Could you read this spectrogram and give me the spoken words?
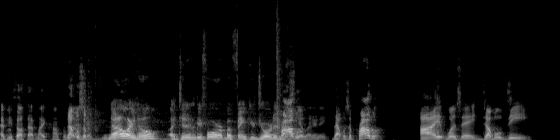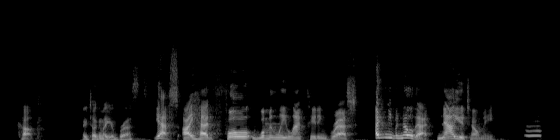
Have you thought that might compromise That was a your Now I know. I didn't before, but thank you, Jordan. Problem. that was a problem. I was a double D cup. Are you talking about your breasts? Yes, I had full womanly lactating breasts. I didn't even know that. Now you tell me. Mm,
